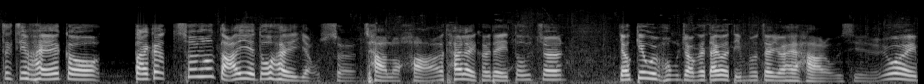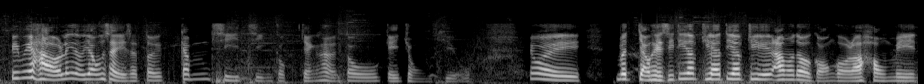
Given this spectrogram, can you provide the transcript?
直接係一個大家雙方打嘢都係由上拆落下，睇嚟佢哋都將有機會碰撞嘅第一個點都擠咗喺下路先，因為邊邊下路呢度優勢其實對今次戰局影響都幾重要。因為乜，尤其是 D W T 啦，D W T 啱啱都有講過啦，後面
